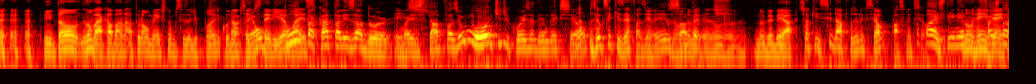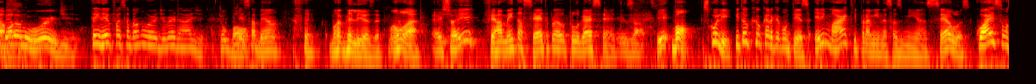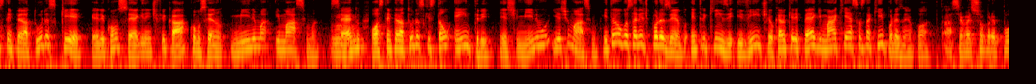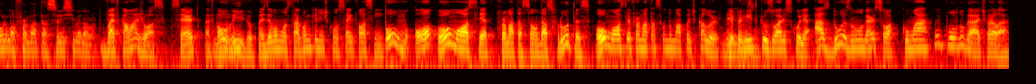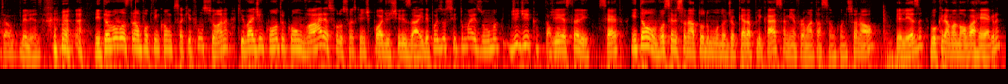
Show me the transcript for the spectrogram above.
então, não vai acabar naturalmente, não precisa de pânico, não, não precisa é de histeria, um mas... catalisador, Isso. mas dá para fazer um monte de coisa dentro do Excel. Dá pra fazer o que você quiser fazer né? Exatamente. No, no, no, VBA. Só que se dá para fazer no Excel, faça no Excel. Rapaz, tem nego que faz tabela no Word. Tem nego que faz tabela no Word, é verdade. Tô bom. Fiquei sabendo. bom, beleza. Vamos lá. É isso aí? Ferramenta certa para o lugar certo. Exato. E, bom, escolhi. Então, o que eu quero que aconteça? Ele marque para mim nessas minhas células quais são as temperaturas que ele consegue identificar como sendo mínima e máxima, uhum. certo? Ou as temperaturas que estão entre este mínimo e este máximo. Então eu gostaria de, por exemplo, entre 15 e 20, eu quero que ele pegue e marque essas daqui, por exemplo. Ó. Ah, você vai sobrepor uma formatação em cima da outra. Vai ficar uma jossa, certo? Vai ficar uhum. horrível. Mas eu vou mostrar como que a gente consegue falar assim, ou, ou, ou mostre a formatação das frutas, ou mostre a formatação do mapa de calor. Beleza. E eu permito que o usuário escolha as duas num lugar só, com uma, um pulo do gato, olha lá. Então. Beleza. então eu vou mostrar um pouquinho como isso aqui funciona, que vai de encontro com várias soluções que a gente pode utilizar. E depois eu cito mais uma de dica, tá de bom. extra ali, certo? Então, vou selecionar todo mundo onde eu quero aplicar essa minha formatação condicional, beleza? Vou criar uma nova regra.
